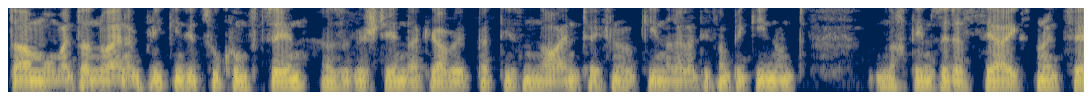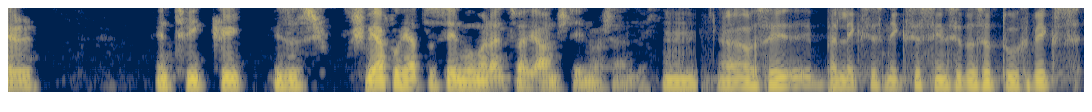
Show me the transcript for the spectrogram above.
da momentan nur einen Blick in die Zukunft sehen. Also wir stehen da, glaube ich, bei diesen neuen Technologien relativ am Beginn und nachdem sie das sehr exponentiell entwickelt, ist es schwer vorherzusehen, wo wir da in zwei Jahren stehen wahrscheinlich. Mhm. Ja, aber Sie, bei LexisNexis sehen Sie das ja durchwegs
